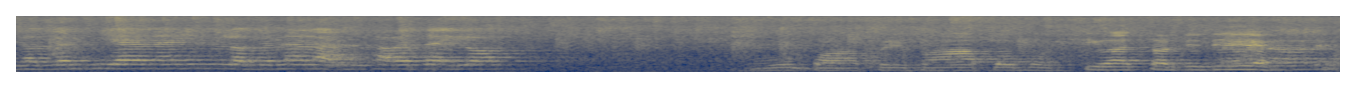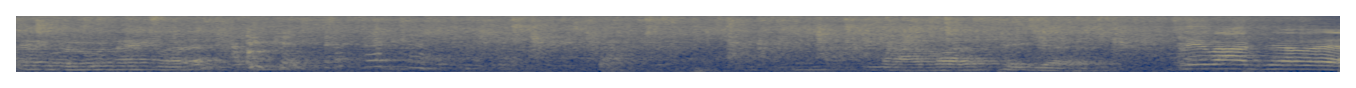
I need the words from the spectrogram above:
લગન થયા નહીં લગનના લાડુ ખાવા ચાલો ઓ બાપ રે બાપ મોટી વાત કરતી હતી. મહાભારત થઈ જાય કેટલી વાર છે હવે?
